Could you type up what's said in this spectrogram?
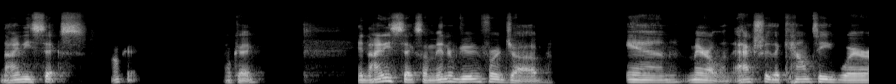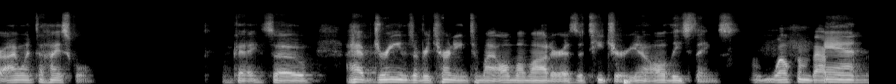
96. Okay. Okay. In 96, I'm interviewing for a job in Maryland, actually, the county where I went to high school. Okay. So I have dreams of returning to my alma mater as a teacher, you know, all these things. Welcome back. And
